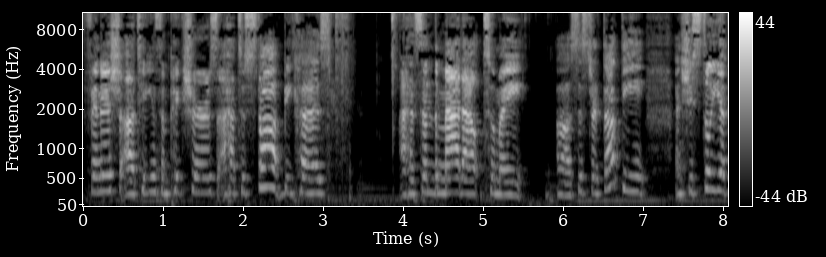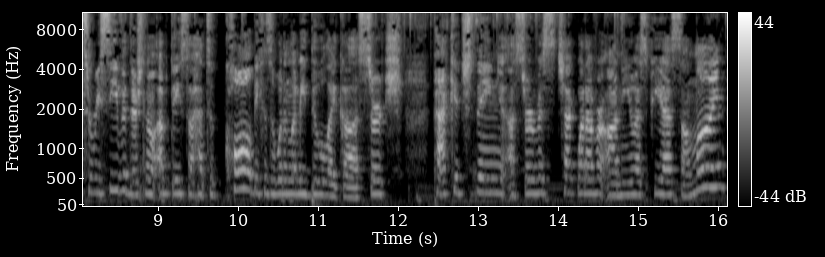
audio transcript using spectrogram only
Finish uh, taking some pictures. I had to stop because I had sent the mat out to my uh, sister Tati and she's still yet to receive it. There's no update, so I had to call because it wouldn't let me do like a search package thing, a service check, whatever, on USPS online.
